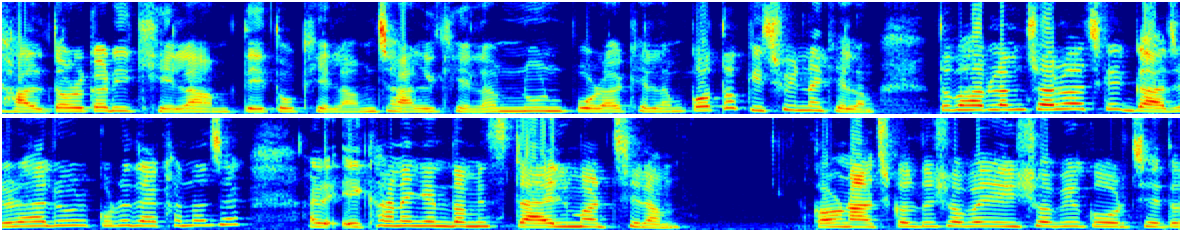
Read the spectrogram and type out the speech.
ঝাল তরকারি খেলাম, তেতো খেলাম, ঝাল খেলাম, নুন পোড়া খেলাম, কত কিছুই না খেলাম। তো ভাবলাম চলো আজকে গাজর হালুয়া করে দেখানো যাক। আর এখানে কিন্তু আমি স্টাইল মারছিলাম। কারণ আজকাল তো সবাই এইসবই করছে। তো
